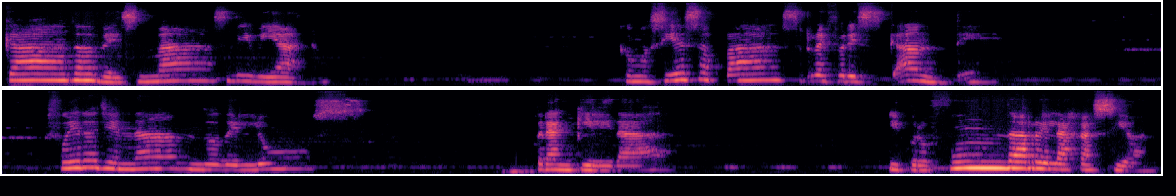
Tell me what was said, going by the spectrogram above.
cada vez más liviano como si esa paz refrescante fuera llenando de luz, tranquilidad y profunda relajación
